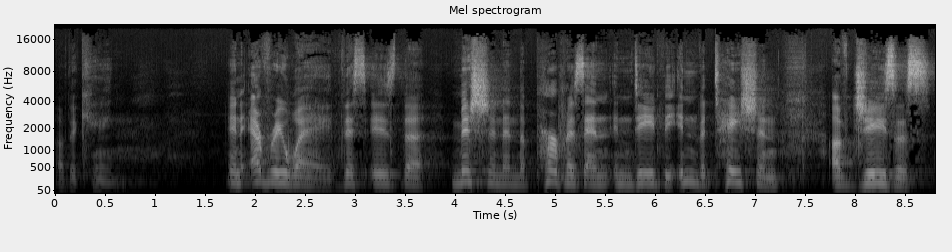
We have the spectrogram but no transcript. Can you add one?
of the King. In every way, this is the mission and the purpose, and indeed the invitation of Jesus,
